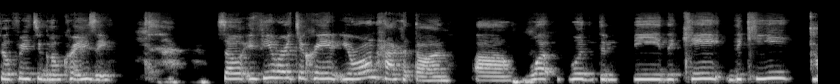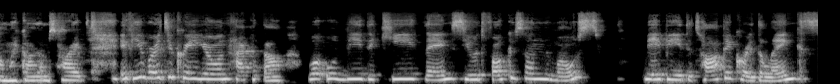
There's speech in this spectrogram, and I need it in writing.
Feel free to go crazy. So, if you were to create your own hackathon, uh, what would the, be the key? The key. Oh my God, I'm sorry. If you were to create your own hackathon, what would be the key things you would focus on the most? Maybe the topic or the length.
